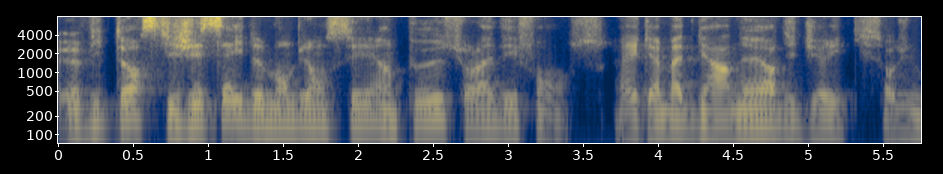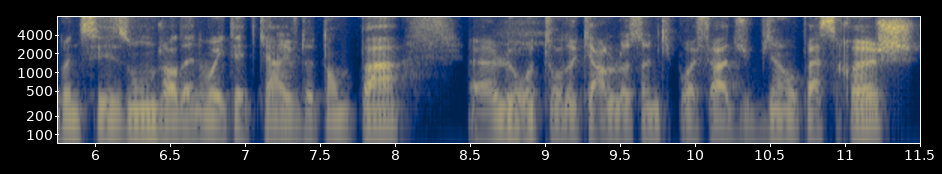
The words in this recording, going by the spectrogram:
Euh, Victor, si j'essaye de m'ambiancer un peu sur la défense, avec Ahmad Garner, DJ Reed qui sort d'une bonne saison, Jordan Whitehead qui arrive de Tampa, euh, le retour de Carl Lawson qui pourrait faire du bien au pass rush,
